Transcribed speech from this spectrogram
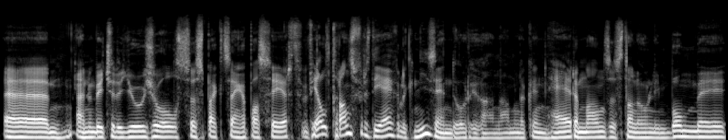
Ehm, en een beetje de usual suspects zijn gepasseerd. Veel transfers die eigenlijk niet zijn doorgegaan, namelijk een Heiremans, een Stallone Limbombe,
